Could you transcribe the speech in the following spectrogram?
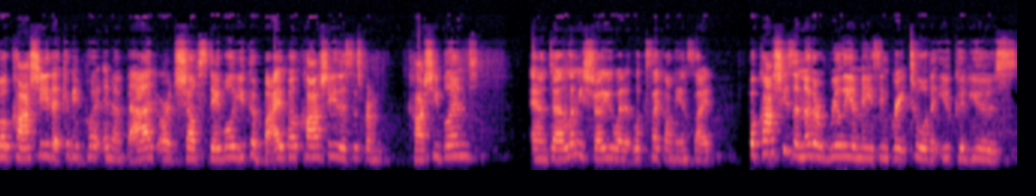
bokashi that could be put in a bag or it's shelf stable. You could buy bokashi. This is from kashi blend. And uh, let me show you what it looks like on the inside. Bokashi is another really amazing great tool that you could use.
